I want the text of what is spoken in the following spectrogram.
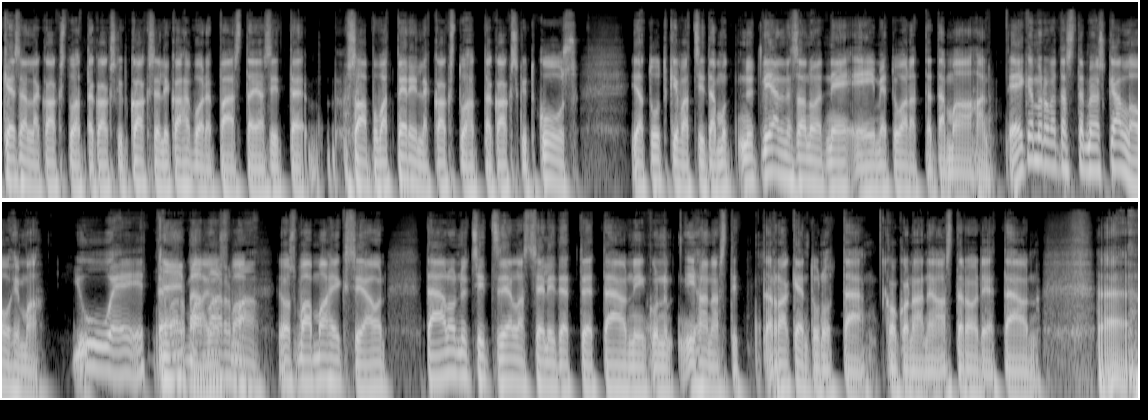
kesällä 2022, eli kahden vuoden päästä, ja sitten saapuvat perille 2026 ja tutkivat sitä. Mutta nyt vielä ne sanoo, että ne ei me tuoda tätä maahan. Eikä me ruveta sitä myöskään louhimaan. Juu, ei, ette Eipä varmaan, jos varmaan. vaan, jos vaan mahiksia on. Täällä on nyt sitten sellaista selitetty, että tämä on niin kuin ihanasti rakentunut tämä kokonainen asteroidi, että tämä on äh,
